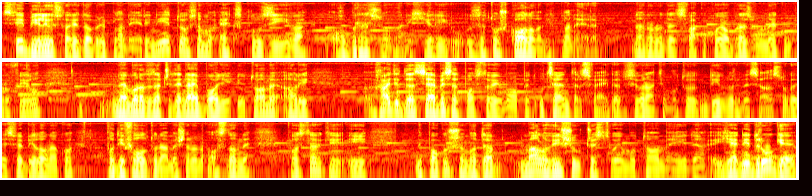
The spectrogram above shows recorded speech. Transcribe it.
svi bili u stvari dobri planeri. Nije to samo ekskluziva obrazovanih ili za to školovanih planera. Naravno da je svako ko je obrazovan u nekom profilu ne mora da znači da je najbolji u tome, ali hajde da sebe sad postavimo opet u centar svega, da se vratimo u to divnu renesansu, gde je sve bilo onako po defaultu namešano na osnovne postavke i i pokušamo da malo više učestvujemo u tome i da jedni druge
